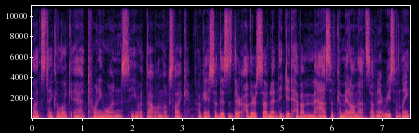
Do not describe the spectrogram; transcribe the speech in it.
Let's take a look at 21, see what that one looks like. Okay, so this is their other subnet. They did have a massive commit on that subnet recently.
